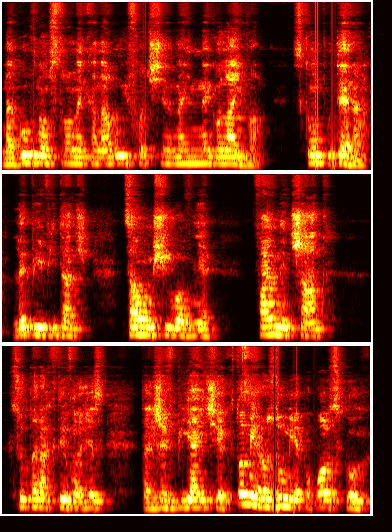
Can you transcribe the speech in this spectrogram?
na główną stronę kanału i wchodźcie na innego live'a z komputera. Lepiej widać całą siłownię, fajny czat, super aktywność jest. Także wbijajcie. Kto mnie rozumie po polsku,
